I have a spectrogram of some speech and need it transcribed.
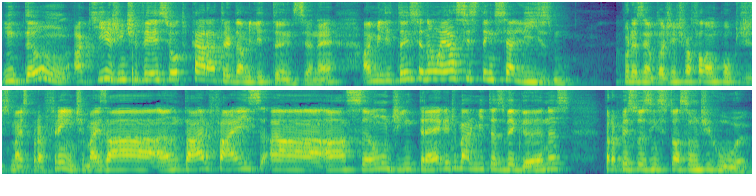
Então, aqui a gente vê esse outro caráter da militância, né? A militância não é assistencialismo. Por exemplo, a gente vai falar um pouco disso mais pra frente, mas a Antar faz a, a ação de entrega de marmitas veganas para pessoas em situação de rua.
